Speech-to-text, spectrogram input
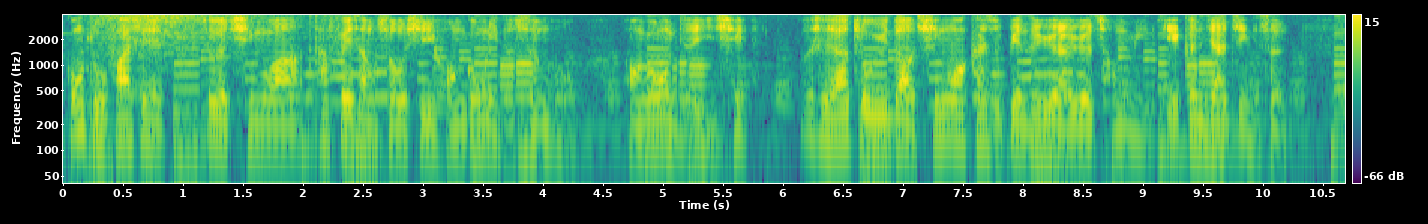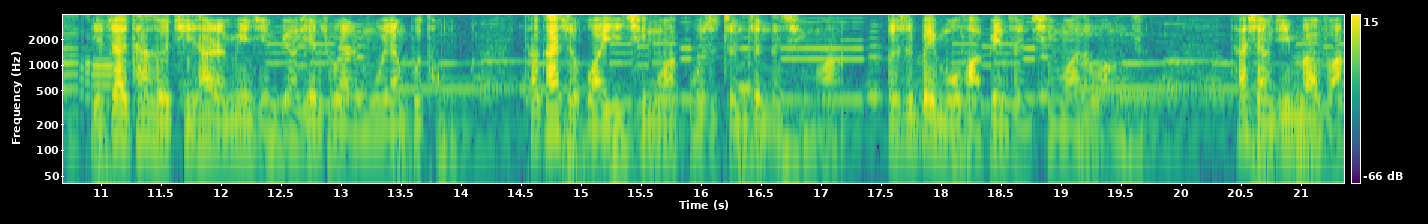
公主发现这个青蛙，它非常熟悉皇宫里的生活，皇宫里的一切。而且他注意到青蛙开始变得越来越聪明，也更加谨慎，也在他和其他人面前表现出来的模样不同。他开始怀疑青蛙不是真正的青蛙，而是被魔法变成青蛙的王子。他想尽办法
